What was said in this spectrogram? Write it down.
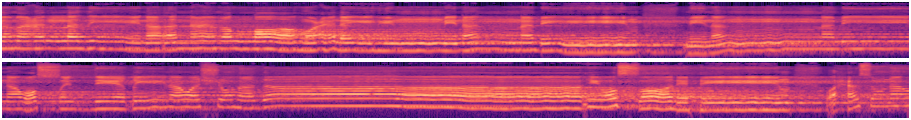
مع الذين أنعم الله عليهم من النبيين من النبيين والصديقين والشهداء والصالحين وحسن أولئك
